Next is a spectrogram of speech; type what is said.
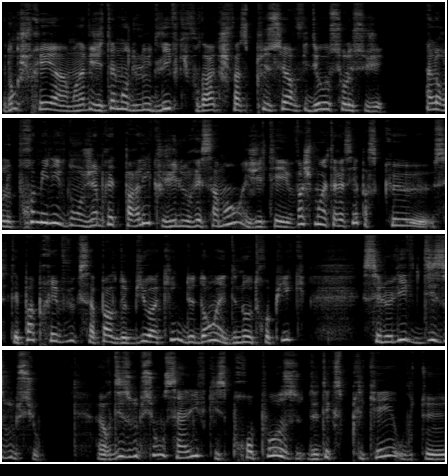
Et donc je ferai, à mon avis, j'ai tellement lu de livres qu'il faudra que je fasse plusieurs vidéos sur le sujet. Alors le premier livre dont j'aimerais te parler, que j'ai lu récemment, et j'étais vachement intéressé parce que c'était pas prévu que ça parle de biohacking dedans et de nootropiques, c'est le livre Disruption. Alors Disruption, c'est un livre qui se propose de t'expliquer ou de,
